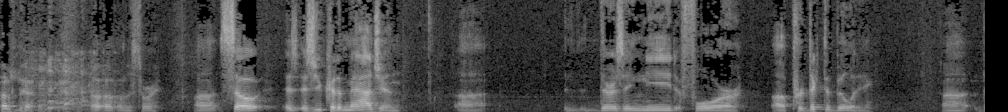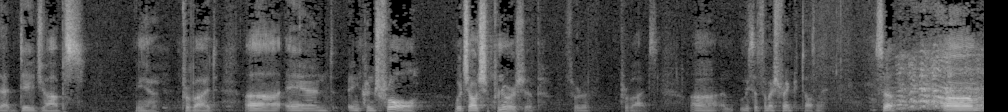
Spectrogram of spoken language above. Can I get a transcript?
of the of, of the story. so as, as you could imagine, uh, there is a need for uh, predictability uh, that day jobs you know, provide, uh, and in control, which entrepreneurship sort of provides. Uh, at least that's what my shrink tells me. So, um,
